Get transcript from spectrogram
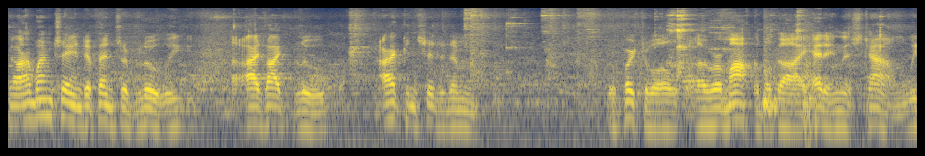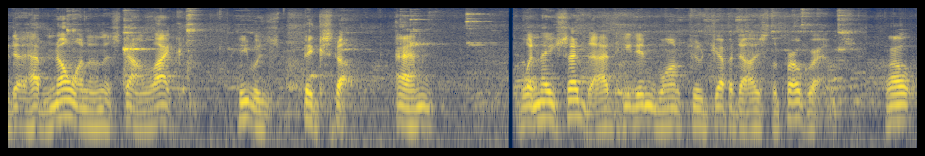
Now, I won't say in defense of Lew. He, I liked Lew. I considered him well, first of all, a remarkable guy heading this town. We have no one in this town like him. He was big stuff. And when they said that, he didn't want to jeopardize the programs. Well,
